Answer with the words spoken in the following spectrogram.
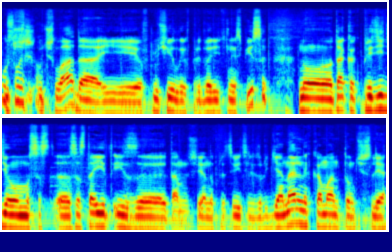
уч- учла, да, и включила их в предварительный список. Но так как президиум сос- э, состоит из э, там, членов представителей региональных команд, в том числе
